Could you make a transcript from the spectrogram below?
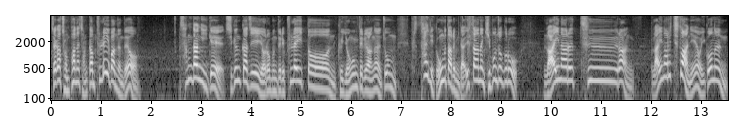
제가 전판에 잠깐 플레이 봤는데요. 상당히 이게 지금까지 여러분들이 플레이했던 그 영웅들이랑은 좀 스타일이 너무 다릅니다. 일단은 기본적으로 라인하르트랑 라인하르트도 아니에요. 이거는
